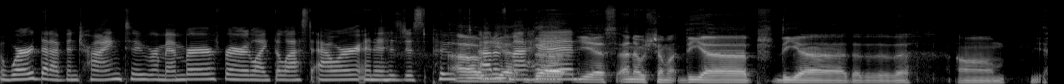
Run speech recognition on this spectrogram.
a word that I've been trying to remember for like the last hour, and it has just poofed out of my Oh, the- head. Yes, I know what you're talking about. The uh the uh the the, the, the um yeah,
